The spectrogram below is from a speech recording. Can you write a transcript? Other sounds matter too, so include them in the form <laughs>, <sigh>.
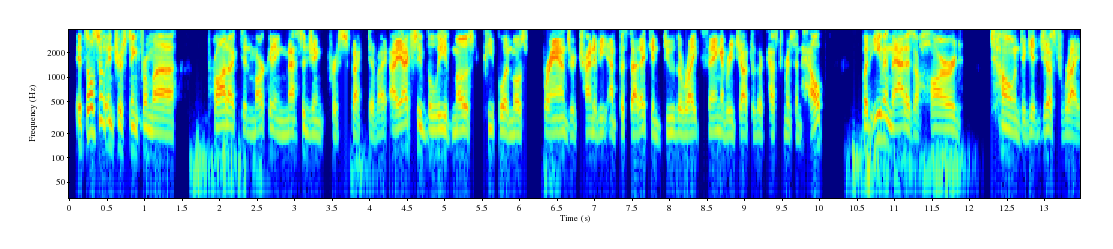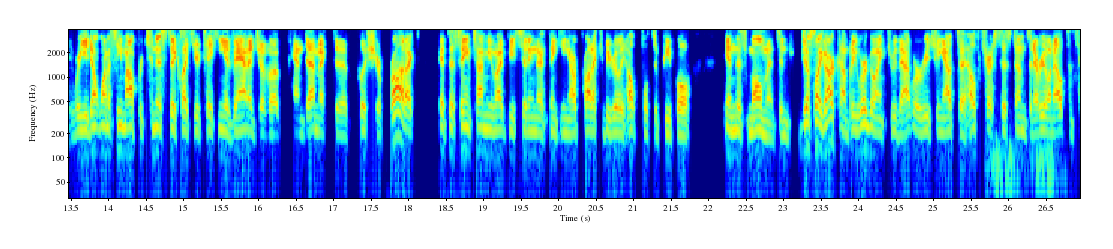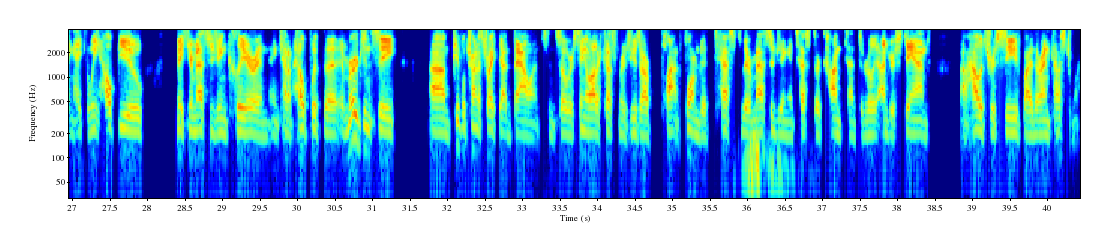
It's also interesting from a product and marketing messaging perspective. I, I actually believe most people and most brands are trying to be empathetic and do the right thing and reach out to their customers and help. But even that is a hard tone to get just right, where you don't want to seem opportunistic like you're taking advantage of a pandemic to push your product at the same time you might be sitting there thinking our product could be really helpful to people in this moment. And just like our company we're going through that. We're reaching out to healthcare systems and everyone else and saying hey can we help you make your messaging clear and, and kind of help with the emergency? Um, people trying to strike that balance. And so we're seeing a lot of customers use our platform to test their messaging and test their content and really understand uh, how it's received by their end customer.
